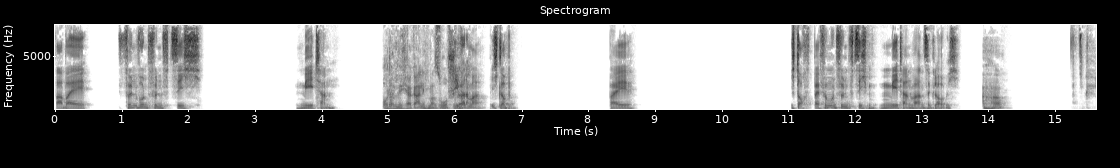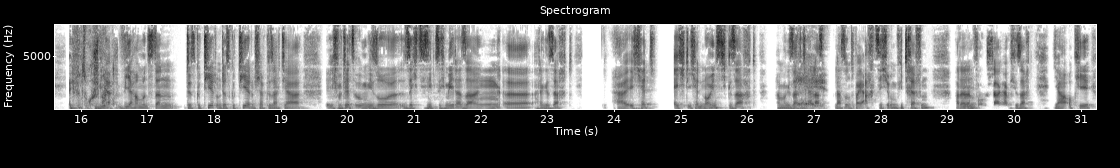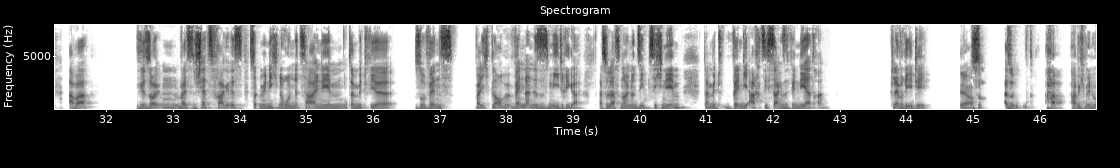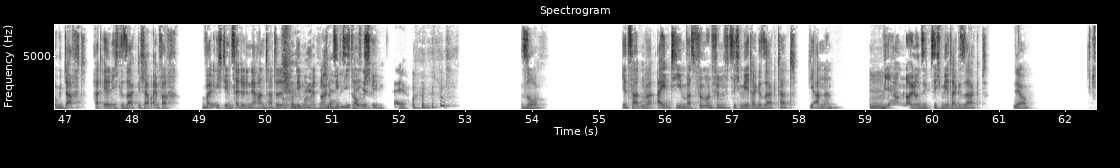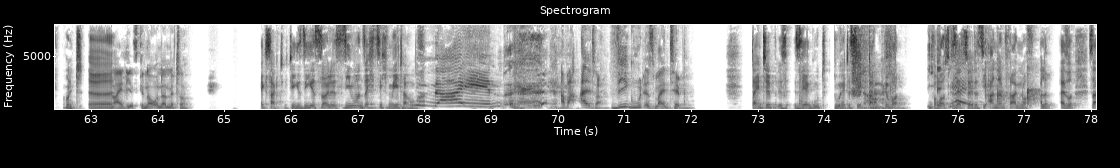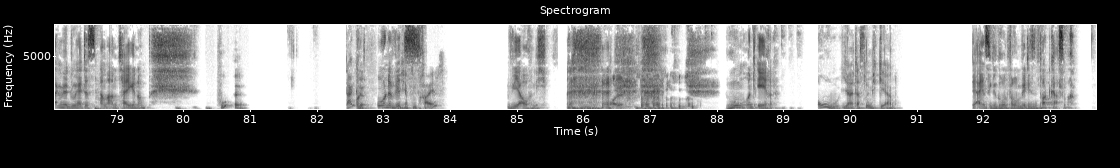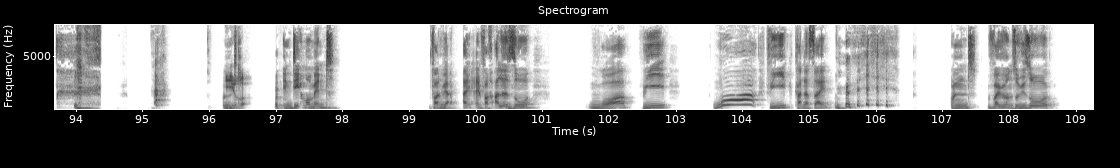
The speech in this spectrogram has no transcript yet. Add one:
war bei 55 Metern. Oder mich ja gar nicht mal so Nee, schlecht. warte mal. Ich glaube, bei. Ich doch, bei 55 Metern waren sie, glaube ich. Aha. Ich bin so Wir, gespannt. wir haben uns dann diskutiert und diskutiert und ich habe gesagt, ja, ich würde jetzt irgendwie so 60, 70 Meter sagen. Äh, hat er gesagt, ja, ich hätte echt, ich hätte 90 gesagt. Haben wir gesagt, ja, lass, lass uns bei 80 irgendwie treffen. Hat er dann Mhm. vorgeschlagen, habe ich gesagt, ja, okay, aber wir sollten, weil es eine Schätzfrage ist, sollten wir nicht eine runde Zahl nehmen, damit wir so, wenn's, weil ich glaube, wenn, dann ist es niedriger. Also lass 79 nehmen, damit, wenn die 80 sagen, sind wir näher dran. Clevere Idee. Ja. So, also habe hab ich mir nur gedacht, hat er nicht gesagt. Ich habe einfach, weil ich den Zettel in der Hand hatte, in dem Moment 79 Idee. draufgeschrieben. Hey. So. Jetzt hatten wir ein Team, was 55 Meter gesagt hat, die anderen. Mhm. Wir haben 79 Meter gesagt. Ja. Und äh, Nein, die ist genau in der Mitte. exakt, die Siegessäule ist 67 Meter hoch. Nein! Aber Alter, wie gut ist mein Tipp? Dein Tipp ist sehr gut. Du hättest den. Abend gewonnen. Vorausgesetzt, du hättest die anderen Fragen noch alle. Also sagen wir, du hättest am Abend teilgenommen. Cool. Danke. Und ohne ich habe einen Witz, Preis. Wir auch nicht. Ruhm und Ehre. oh, ja, das nehme ich gern. Der einzige Grund, warum wir diesen Podcast machen. Und in dem Moment waren wir ein- einfach alle so, wow, wie, wow, wie kann das sein? Und weil wir uns sowieso,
